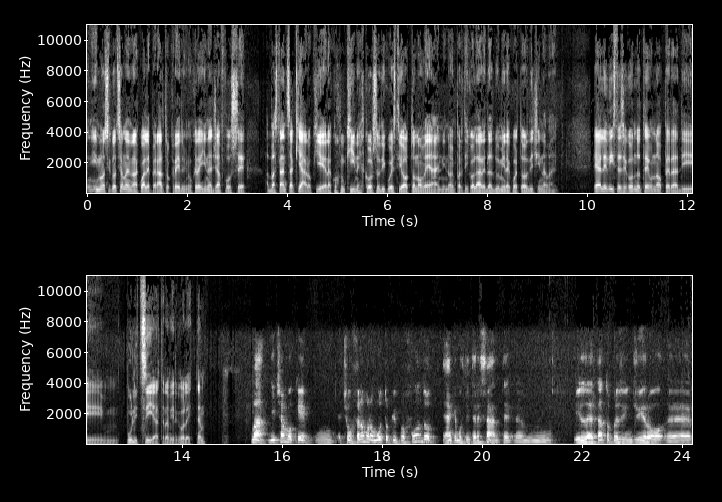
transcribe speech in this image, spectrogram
in una situazione nella quale peraltro credo in Ucraina già fosse abbastanza chiaro chi era con chi nel corso di questi 8-9 anni, no? in particolare dal 2014 in avanti. È alle viste secondo te un'opera di mm, pulizia, tra virgolette? Ma diciamo che mh, mm, c'è un fenomeno molto più profondo e anche molto interessante. Um, il tanto preso in giro eh,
